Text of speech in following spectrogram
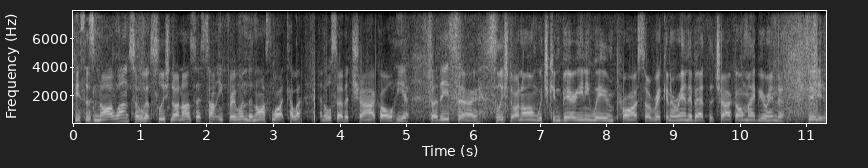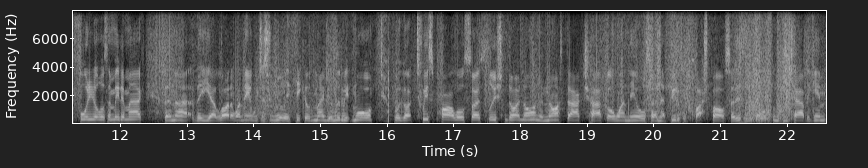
This is nylon. So we've got solution dyed nylon. So something for everyone. The nice light colour and also the charcoal here. So this uh, solution dyed nylon, which can vary anywhere in price. I reckon around about the charcoal, maybe around the 30 to 40 dollars a metre mark. Then uh, the uh, lighter one there, which is really thicker, maybe a little bit more. We've got twist pile also, solution dyed nylon, a nice dark charcoal one there also, and that beautiful plush pile. So this is an awesome looking carpet again,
